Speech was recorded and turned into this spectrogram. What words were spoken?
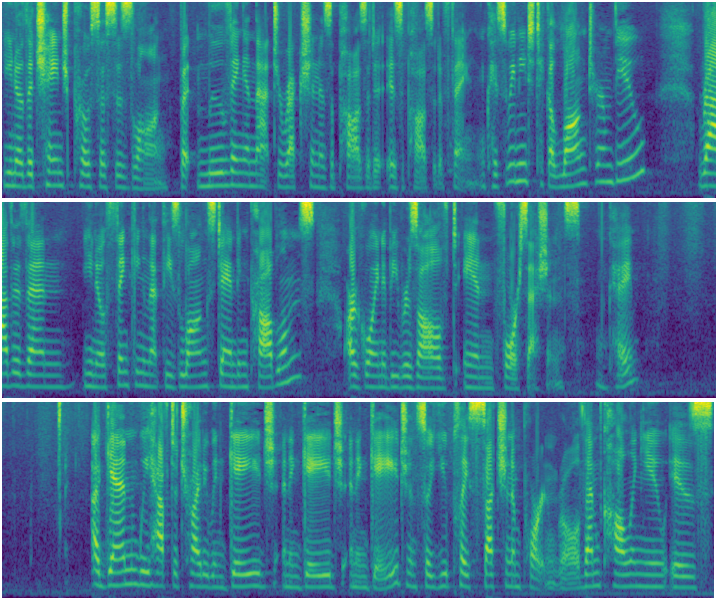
you know the change process is long but moving in that direction is a positive is a positive thing. Okay so we need to take a long-term view rather than you know thinking that these long-standing problems are going to be resolved in four sessions. Okay? Again we have to try to engage and engage and engage and so you play such an important role. Them calling you is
